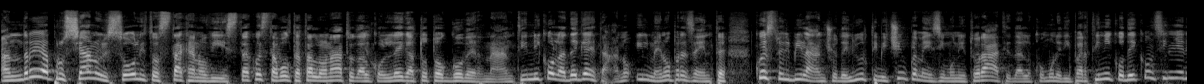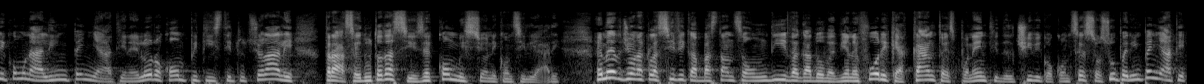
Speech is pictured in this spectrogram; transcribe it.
Andrea Prussiano il solito stacanovista, questa volta tallonato dal collega Totò Governanti, Nicola De Gaetano il meno presente. Questo è il bilancio degli ultimi cinque mesi monitorati dal comune di Partinico dei consiglieri comunali impegnati nei loro compiti istituzionali tra seduta d'assise e commissioni consigliari. Emerge una classifica abbastanza ondivaga dove viene fuori che accanto a esponenti del civico consesso super impegnati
